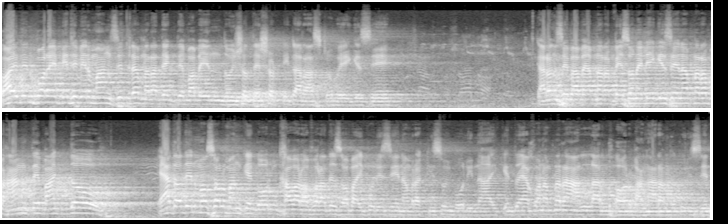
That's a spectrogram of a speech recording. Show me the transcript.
কয়দিন পরে পৃথিবীর মানচিত্রে আপনারা দেখতে পাবেন দুইশো তেষট্টিটা রাষ্ট্র হয়ে গেছে। কারণ সেভাবে আপনারা পেছনে লেগেছেন, আপনারা ভাঙতে বাধ্য। এতদিন মুসলমানকে গরু খাওয়ার অপরাধে সবাই করেছেন, আমরা কিছুই বলি নাই। কিন্তু এখন আপনারা আল্লাহর ঘর ভাঙা আরম্ভ করেছেন।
